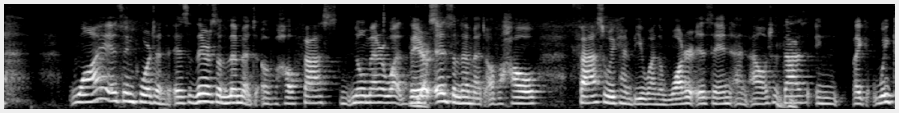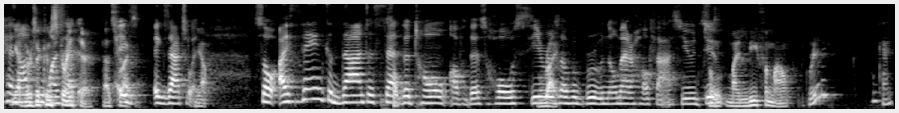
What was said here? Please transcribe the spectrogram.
Why it's important is there's a limit of how fast, no matter what, there is Yes. a limit of how fast we can be when the water is in and out. Mm-hmm. That's in like we cannot. Yeah, there's a constraint there. That's Ex- right. exactly. Yeah. So I think that set So- the tone of this whole series Right. of a brew, no matter how fast you do. So my leaf amount, really? Okay.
